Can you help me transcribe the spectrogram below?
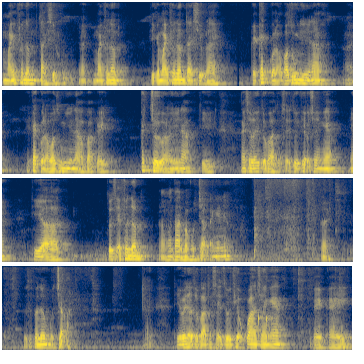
máy phân âm tài xỉu. Đấy, máy phân âm. Thì cái máy phân âm tài xỉu này cái cách của nó báo dung như thế nào? Đấy, cái cách của nó báo dung như thế nào và cái cách chơi của nó như thế nào? Thì ngay sau đây tôi vào tôi sẽ giới thiệu cho anh em nhé. Thì uh, tôi sẽ phân âm uh, hoàn toàn bằng một trợ anh em nhé. Đấy. tôi sẽ phân âm một trợ Đấy. thì bây giờ tôi vào tôi sẽ giới thiệu qua cho anh em về cái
